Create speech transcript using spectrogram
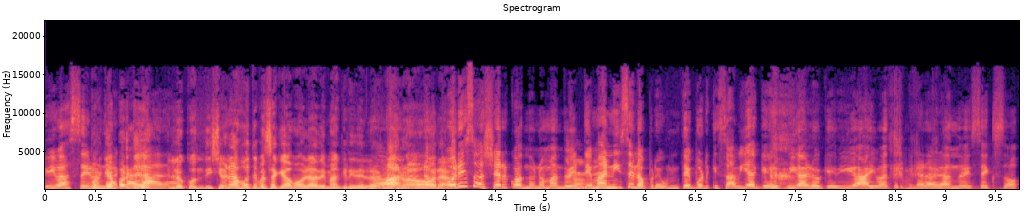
iba a ser Porque una aparte cagada. lo condicionás, vos te pensás que vamos a hablar de Macri y del No, hermano no, no. ahora. Por eso ayer cuando no mandó el No, tema no. ni se lo pregunté porque sabía que diga lo que diga iba a terminar hablando de sexo.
